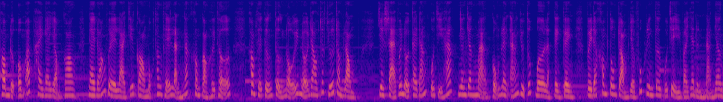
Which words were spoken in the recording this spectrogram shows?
không được ôm ấp hay nghe giọng con. Ngày đón về lại chỉ còn một thân thể lạnh ngắt không còn hơi thở. Không thể tưởng tượng nổi nỗi đau chất chứa trong lòng. Chia sẻ với nỗi cay đắng của chị hát, nhân dân mạng cũng lên án youtuber là kền kền vì đã không tôn trọng giờ phút riêng tư của chị và gia đình nạn nhân.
